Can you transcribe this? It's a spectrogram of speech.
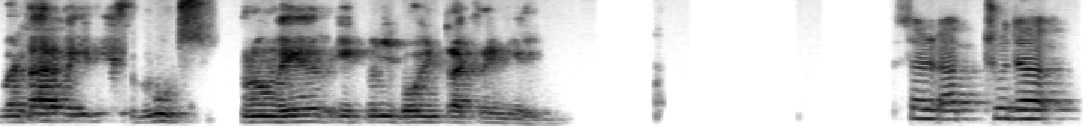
What are various routes from where it will go intracranially? Sir, uh, through the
